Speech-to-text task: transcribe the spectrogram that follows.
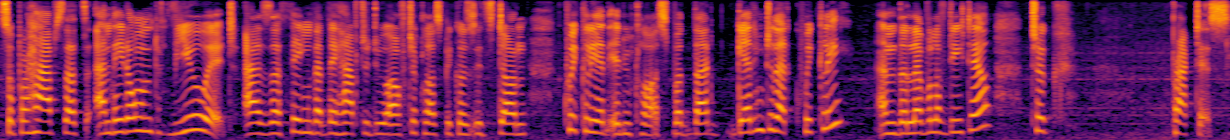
So perhaps that's and they don't view it as a thing that they have to do after class because it's done quickly and in class. But that getting to that quickly and the level of detail took practice.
